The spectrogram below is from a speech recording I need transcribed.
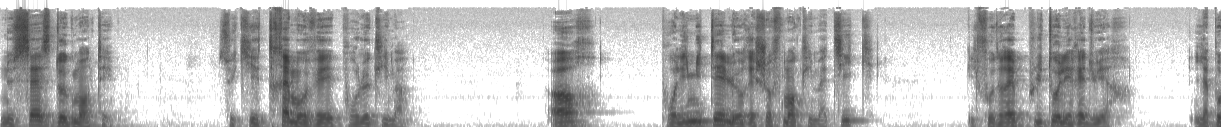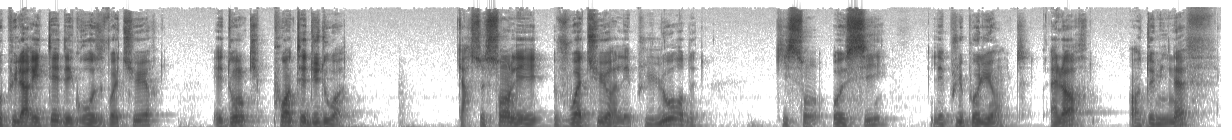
ne cessent d'augmenter, ce qui est très mauvais pour le climat. Or, pour limiter le réchauffement climatique, il faudrait plutôt les réduire. La popularité des grosses voitures est donc pointée du doigt, car ce sont les voitures les plus lourdes qui sont aussi les plus polluantes. Alors, en 2009,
